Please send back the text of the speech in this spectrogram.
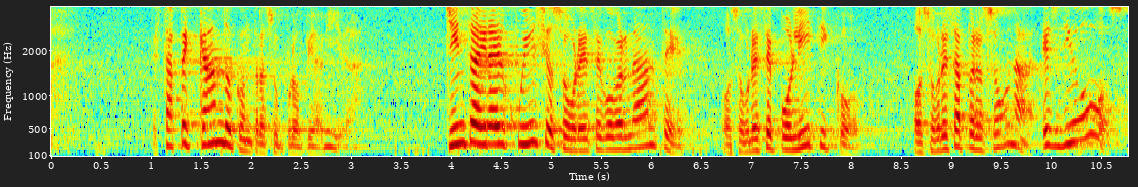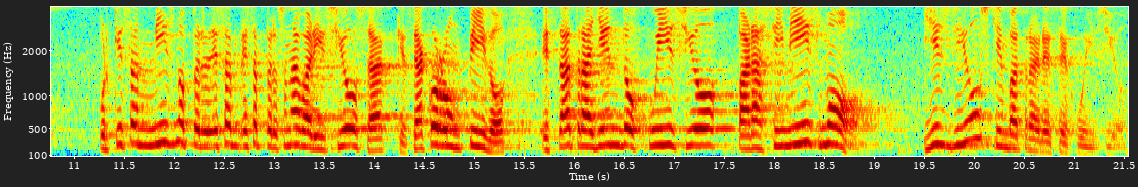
Está pecando contra su propia vida. ¿Quién traerá el juicio sobre ese gobernante o sobre ese político o sobre esa persona? Es Dios. Porque esa misma esa, esa persona avariciosa que se ha corrompido está trayendo juicio para sí mismo. Y es Dios quien va a traer ese juicio.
